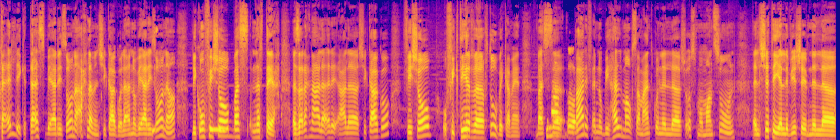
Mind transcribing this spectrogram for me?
تقلك التأس بأريزونا أحلى من شيكاغو لأنه بأريزونا بيكون في شوب بس بنرتاح إذا رحنا على على شيكاغو في شوب وفي كتير رطوبة كمان. بس مظبوط. بعرف إنه بهالموسم عندكم ال- شو اسمه مانسون الشتي اللي بيجي من ال-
